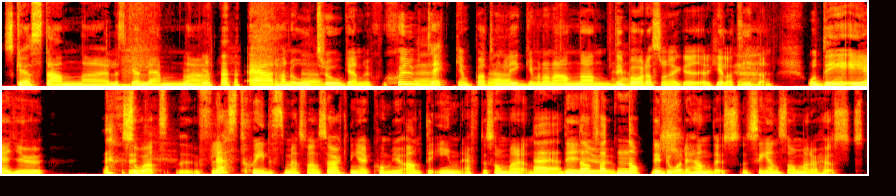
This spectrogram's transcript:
Ska jag stanna eller ska jag lämna? är han otrogen? Sju tecken på att hon ligger med någon annan. Det är bara sådana grejer hela tiden. Och det är ju så att eh, flest skilsmässoansökningar kommer ju alltid in efter sommaren. Ja, ja. Det, är De ju, det är då det händer, S- sen sommar och höst.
